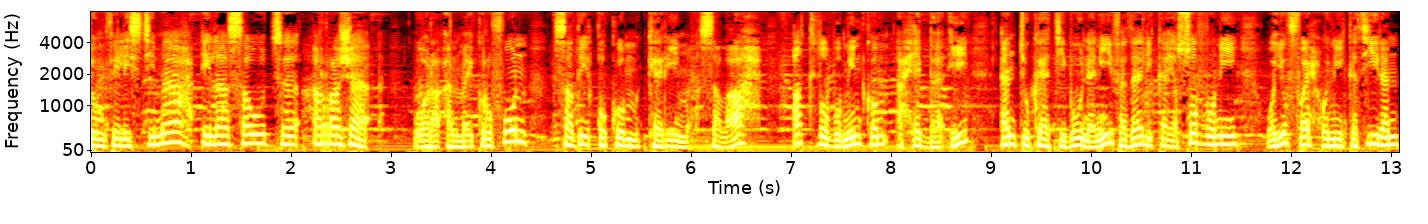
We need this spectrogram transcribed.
أنتم في الاستماع إلى صوت الرجاء. وراء الميكروفون صديقكم كريم صلاح. أطلب منكم أحبائي أن تكاتبونني فذلك يسرني ويفرحني كثيرا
